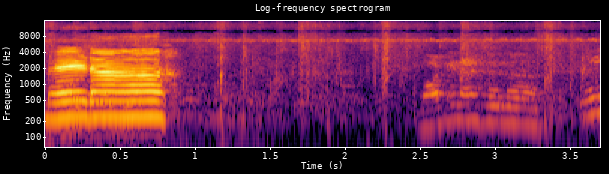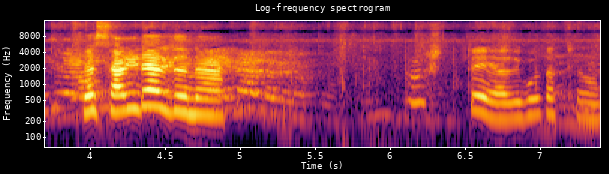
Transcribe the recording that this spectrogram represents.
ಬೇಡ. ಸಂಡೆ ಅಲ್ದನ? ಅಷ್ಟೇ ಅದು ಗೊತ್ತಾಗ್ತದೆ?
